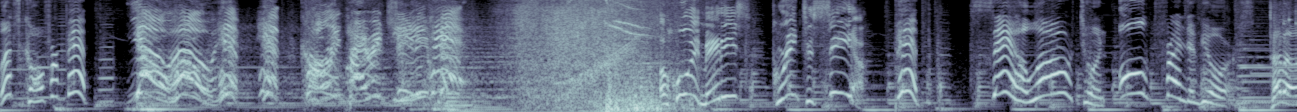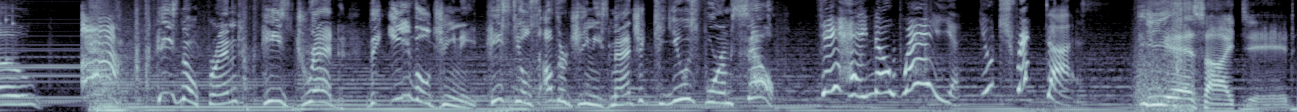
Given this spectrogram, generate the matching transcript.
Let's call for Pip. Yo Ahoy, mateys! Great to see ya! Pip, say hello to an old friend of yours. Hello. Ah! He's no friend. He's Dread, the evil genie. He steals other genies' magic to use for himself. Yay, hey, no way! You tricked us! Yes, I did.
